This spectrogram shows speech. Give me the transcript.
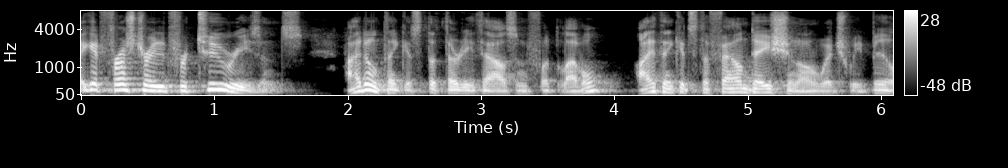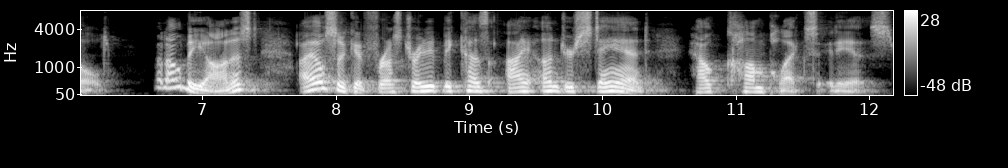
I get frustrated for two reasons. I don't think it's the 30,000 foot level. I think it's the foundation on which we build. But I'll be honest, I also get frustrated because I understand how complex it is.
